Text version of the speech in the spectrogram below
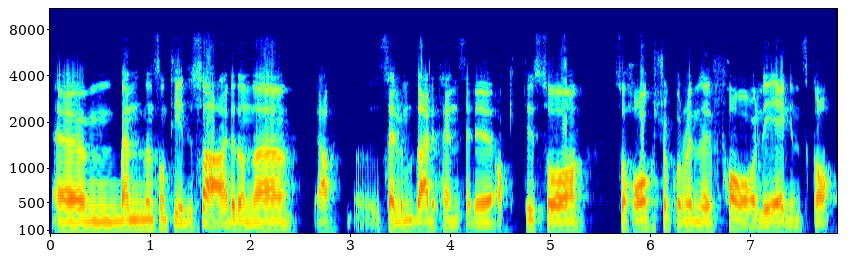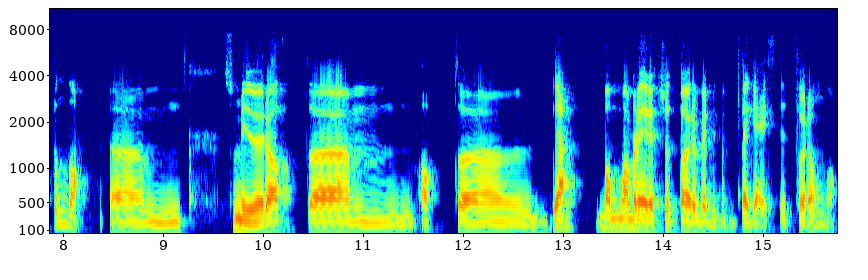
um, men, men, samtidig så er det denne ja, Selv om det er litt tegneserieaktig, så, så har Sean Connery denne farlige egenskapen da, um, som gjør at, um, at uh, ja, man, man, ble rett og slett bare veldig begeistret for han. da.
